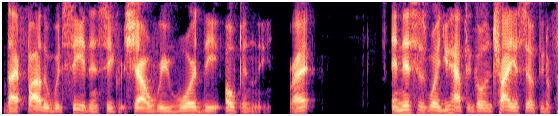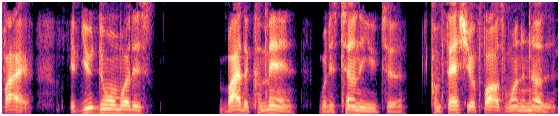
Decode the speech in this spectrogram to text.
thy Father which seeth in secret shall reward thee openly, right? And this is where you have to go and try yourself through the fire. If you're doing what is by the command, what is telling you to confess your faults one another,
